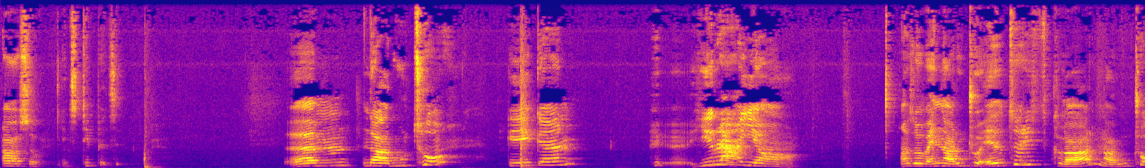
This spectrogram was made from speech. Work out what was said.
Also, jetzt tippet sie. Ähm, Naruto gegen Hiraya. Also wenn Naruto älter ist, klar, Naruto.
